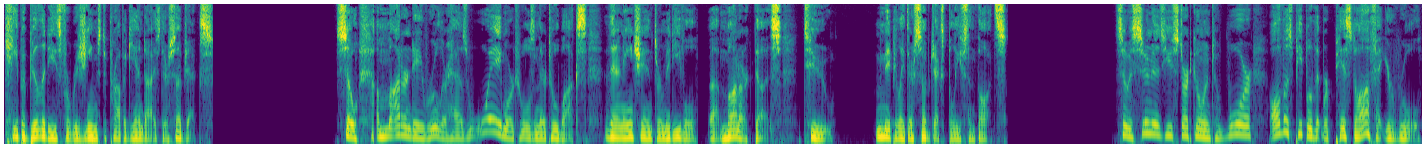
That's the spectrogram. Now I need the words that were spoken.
capabilities for regimes to propagandize their subjects. So a modern day ruler has way more tools in their toolbox than an ancient or medieval uh, monarch does to manipulate their subjects' beliefs and thoughts. So as soon as you start going to war, all those people that were pissed off at your rule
